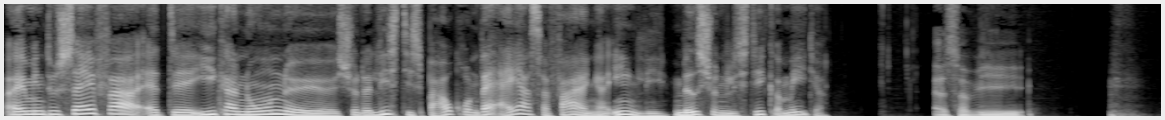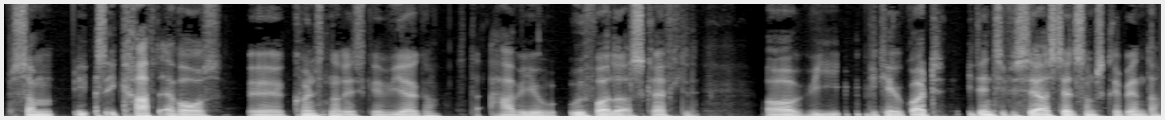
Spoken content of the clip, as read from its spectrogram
Og jeg du sagde før, at øh, I ikke har nogen øh, journalistisk baggrund. Hvad er jeres erfaringer egentlig med journalistik og medier? Altså, vi... Som, altså, I kraft af vores øh, kunstneriske virker, har vi jo udfoldet os skriftligt, og vi, vi kan jo godt identificere os selv som skribenter.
